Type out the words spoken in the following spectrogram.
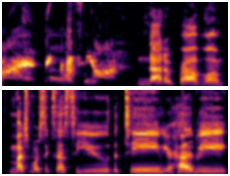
fun. Thanks for oh, having me on. Not a problem. Much more success to you, the team, your hubby,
